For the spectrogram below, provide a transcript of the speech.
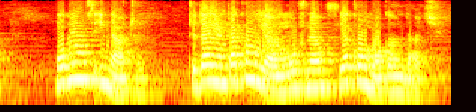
Mówiąc inaczej, czy daję taką jałmużnę, jaką mogę dać?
